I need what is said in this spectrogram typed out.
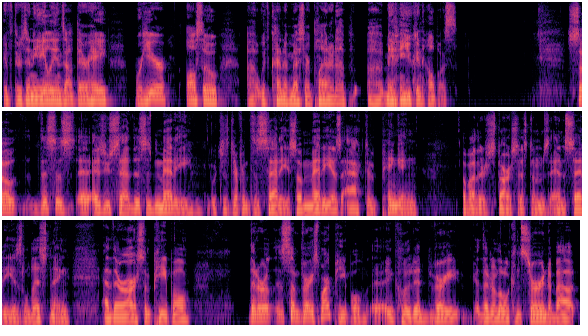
if there's any aliens out there, hey, we're here. Also, uh, we've kind of messed our planet up. Uh, maybe you can help us. So this is, as you said, this is METI, which is different than SETI. So METI is active pinging of other star systems, and SETI is listening. And there are some people that are some very smart people uh, included, very that are a little concerned about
